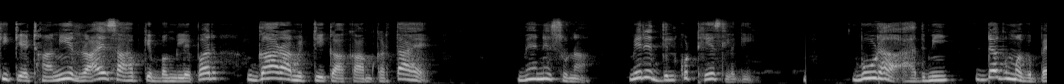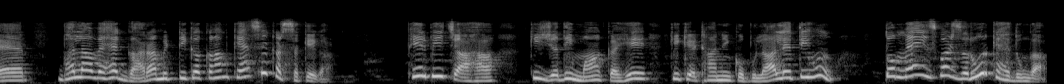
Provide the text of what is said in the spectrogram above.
कि केठानी राय साहब के बंगले पर गारा मिट्टी का काम करता है। मैंने सुना, मेरे दिल को ठेस लगी। बूढ़ा आदमी डगमग पैर, भला वह गारा मिट्टी का काम कैसे कर सकेगा? फिर भी चाहा कि यदि माँ कहे कि केठानी को बुला लेती हूँ तो मैं इस बार ज़रूर कह दूँगा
